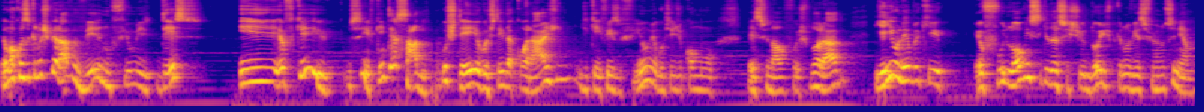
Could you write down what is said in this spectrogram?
É uma coisa que eu não esperava ver num filme desse. E eu fiquei, sim, fiquei interessado. Gostei, eu gostei da coragem de quem fez o filme, eu gostei de como esse final foi explorado. E aí eu lembro que eu fui logo em seguida assistir o 2, porque eu não vi esse filme no cinema.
